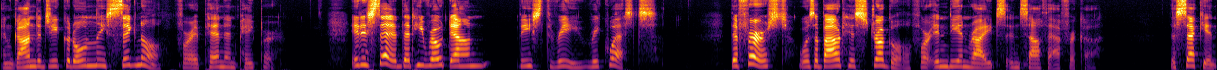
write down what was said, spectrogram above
and Gandhiji could only signal for a pen and paper. It is said that he wrote down these three requests. The first was about his struggle for Indian rights in South Africa. The second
